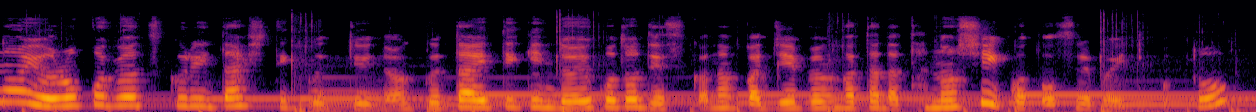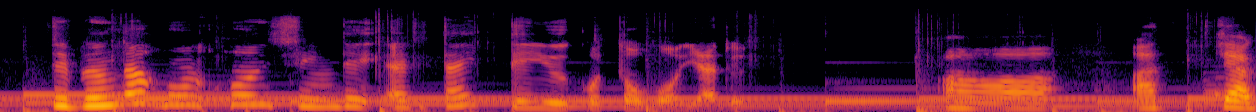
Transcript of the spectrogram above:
の喜びを作り出していくっていうのは具体的にどういうことですか？なんか自分がただ楽しいことをすればいいってこと？自分が本本心でやりたいっていうことをやる。あーあじゃあ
